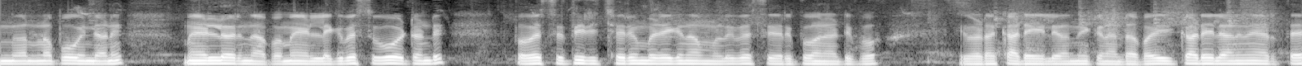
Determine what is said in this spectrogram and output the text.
എന്ന് പറഞ്ഞ പോയിന്റാണ് മേളിൽ വരുന്നത്. അപ്പോൾ മേളിലേക്ക് ബസ് പോയിട്ടുണ്ട്. ഇപ്പോൾ ബസ് തിരിച്ചു വരുമ്പോഴേക്കും നമ്മൾ ബസ് കയറി പോകാനായിട്ട് ഇപ്പോൾ ഇവിടെ കടയിൽ വന്ന് നിൽക്കുന്നുണ്ട്. അപ്പോൾ ഈ കടയിലാണ് നേരത്തെ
